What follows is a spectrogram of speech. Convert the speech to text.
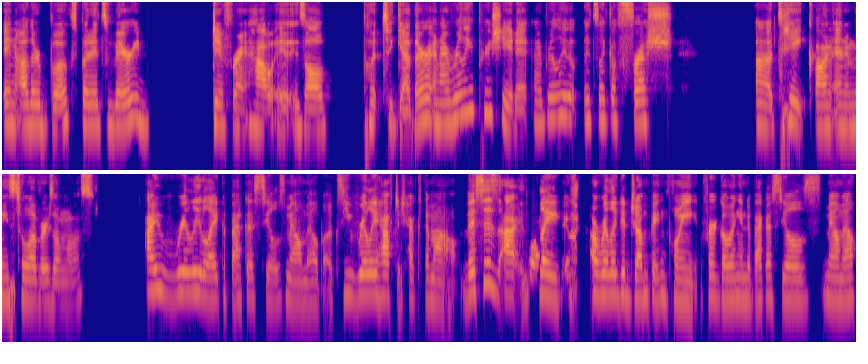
in other books but it's very different how it is all put together and i really appreciate it. I really it's like a fresh uh take on enemies to lovers almost I really like Becca Steele's male male books. You really have to check them out. This is uh, like a really good jumping point for going into Becca Steele's male male.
